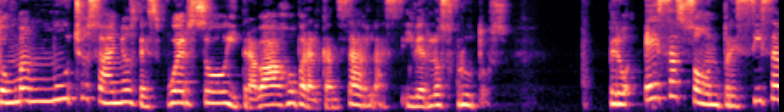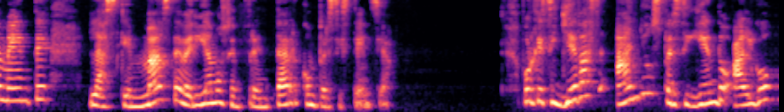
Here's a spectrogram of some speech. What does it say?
toman muchos años de esfuerzo y trabajo para alcanzarlas y ver los frutos. Pero esas son precisamente las que más deberíamos enfrentar con persistencia. Porque si llevas años persiguiendo algo,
